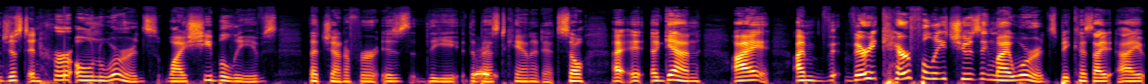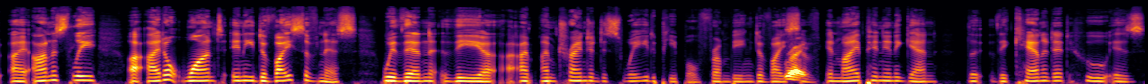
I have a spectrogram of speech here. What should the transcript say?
just in her own words, why she believes that Jennifer is the the Right. best candidate. So I I- again, I I'm v- very carefully choosing my words because I I, I honestly uh, I don't want any divisiveness within the. Uh, I'm I'm trying to dissuade people from being divisive. In my opinion, again. The, the candidate who is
